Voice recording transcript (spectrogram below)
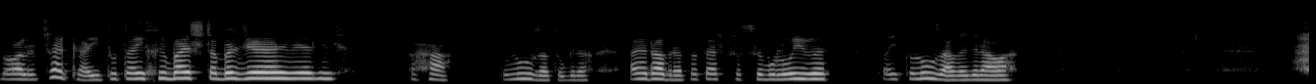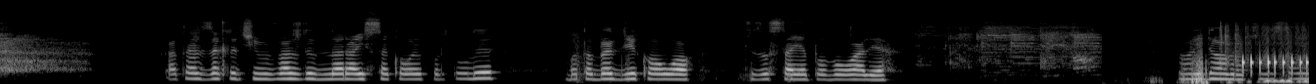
No ale czekaj, tutaj chyba jeszcze będzie mieli... Aha, Toulouse tu gra. Ale dobra, to też przesymulujmy. No i Toulouse wygrała. A teraz zakręcimy ważnym dla Rajsa kołem fortuny, bo to będzie koło, czy zostaje powołanie. No i dobra, czy zostaje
